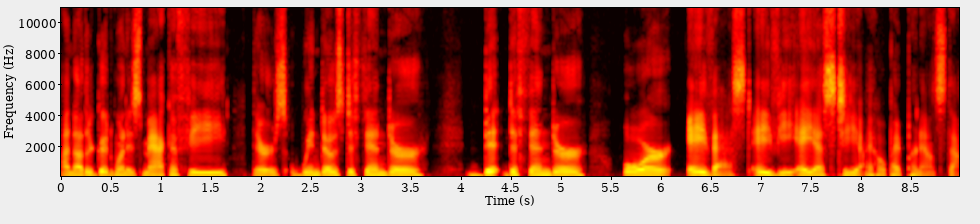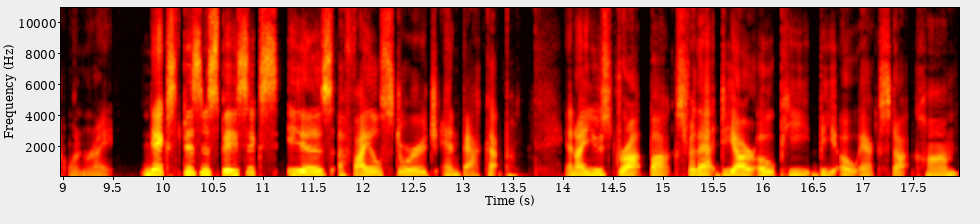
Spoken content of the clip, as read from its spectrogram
Another good one is McAfee. There's Windows Defender, Bitdefender, or Avast, A V A S T. I hope I pronounced that one right. Next business basics is a file storage and backup. And I use Dropbox for that, D R O P B O X.com.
